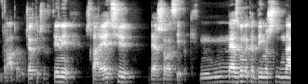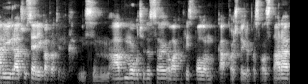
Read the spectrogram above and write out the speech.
Brada. U četvrtoj četvrtini, šta reći, dešava se ipak. Nezgodno je kad imaš najbolji igrača u seriji kao protivnika. Mislim, a moguće da sa ovakvim Chris Paulom, kako što igra posle Stara,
